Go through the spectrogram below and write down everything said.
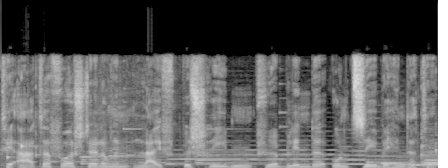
Theatervorstellungen live beschrieben für Blinde und Sehbehinderte.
